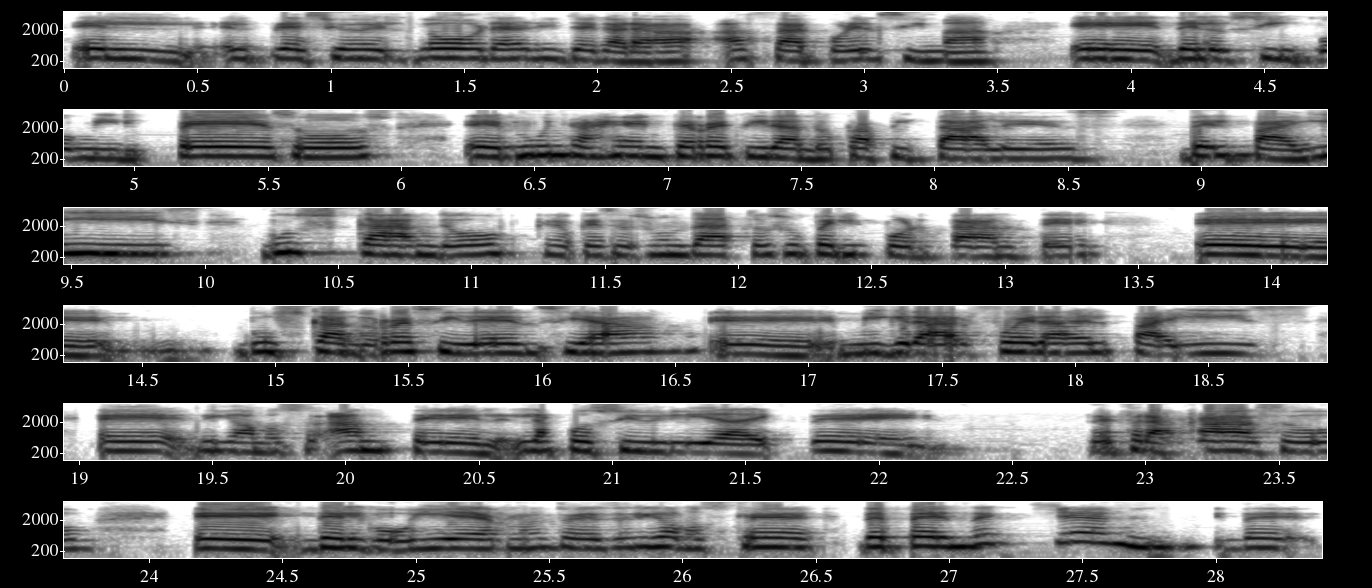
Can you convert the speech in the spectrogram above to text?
el, el precio del dólar y llegara a estar por encima eh, de los 5 mil pesos, mucha gente retirando capitales del país, buscando, creo que ese es un dato súper importante, buscando residencia, migrar fuera del país, eh, digamos, ante la posibilidad de, fracaso eh, del gobierno. Entonces, digamos que depende quién, de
